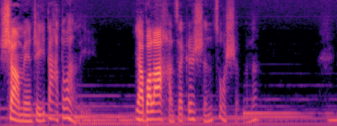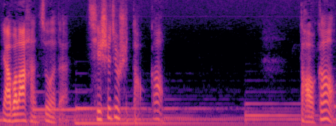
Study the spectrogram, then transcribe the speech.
上面这一大段里，亚伯拉罕在跟神做什么呢？亚伯拉罕做的其实就是祷告。祷告，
